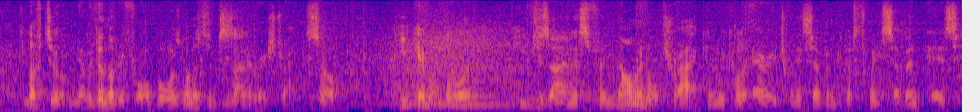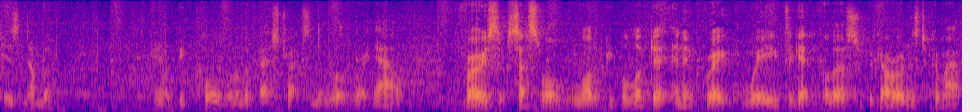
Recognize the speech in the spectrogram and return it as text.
I'd love to, I've never done that before. I've always wanted to design a racetrack. So he came on board. He designed this phenomenal track, and we call it Area 27 because 27 is his number. You know, be called one of the best tracks in the world right now very successful. A lot of people loved it and a great way to get other supercar owners to come out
